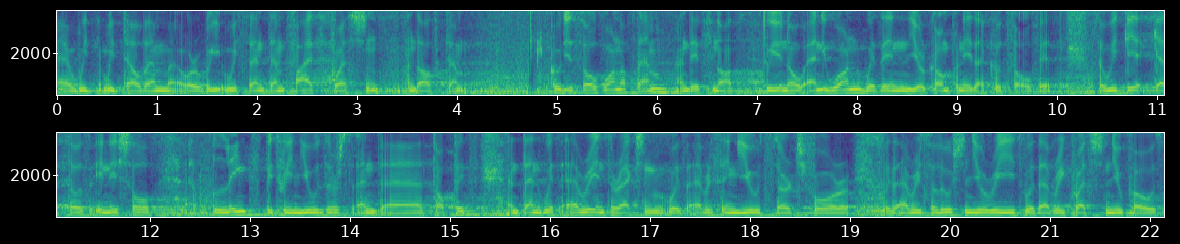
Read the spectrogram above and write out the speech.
uh, we, we tell them or we, we send them five questions and ask them, could you solve one of them? And if not, do you know anyone within your company that could solve it? So we get, those initial links between users and uh, topics, and then with every interaction, with everything you search for, with every solution you read, with every question you pose,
